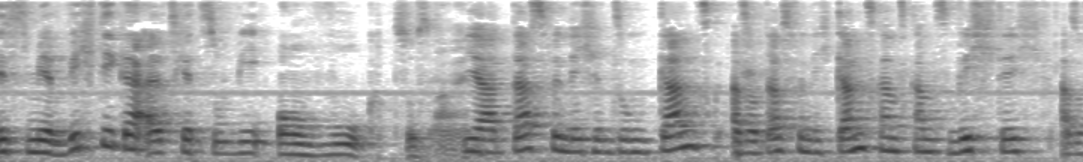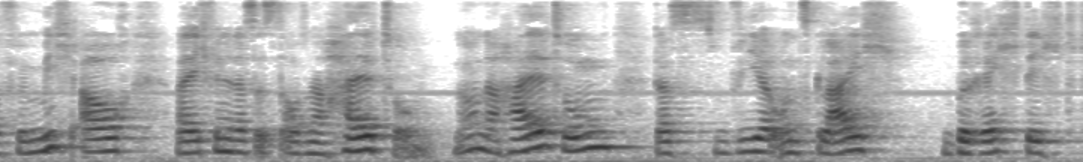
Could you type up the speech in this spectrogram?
ist mir wichtiger als jetzt so wie en vogue zu sein. Ja, das finde ich so ein ganz, also das finde ich ganz, ganz, ganz wichtig. Also für mich auch, weil ich finde, das ist auch eine Haltung. Ne? Eine Haltung, dass wir uns gleichberechtigt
